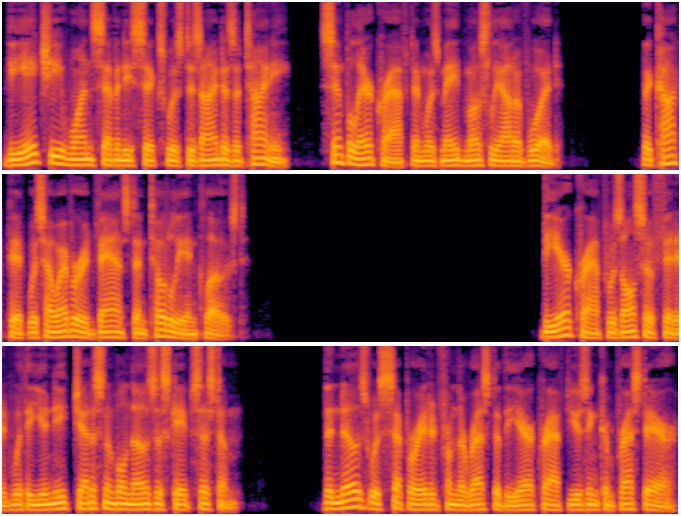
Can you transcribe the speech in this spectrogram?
The HE-176 was designed as a tiny, simple aircraft and was made mostly out of wood. The cockpit was however advanced and totally enclosed. The aircraft was also fitted with a unique jettisonable nose escape system. The nose was separated from the rest of the aircraft using compressed air,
